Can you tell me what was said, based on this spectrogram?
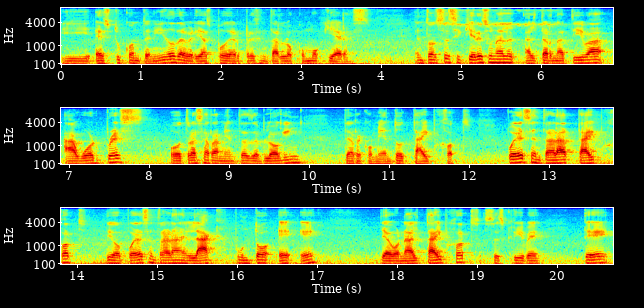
y es tu contenido, deberías poder presentarlo como quieras. Entonces, si quieres una alternativa a WordPress otras herramientas de blogging, te recomiendo TypeHot. Puedes entrar a TypeHot, digo, puedes entrar a enlac.ee diagonal typehot se escribe T-Y-P-E-H-U-T.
